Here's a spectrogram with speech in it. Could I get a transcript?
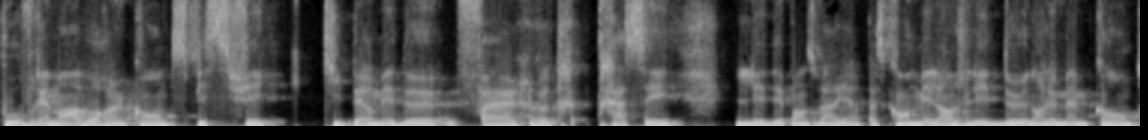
pour vraiment avoir un compte spécifique qui permet de faire retracer les dépenses variables. Parce qu'on mélange les deux dans le même compte,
